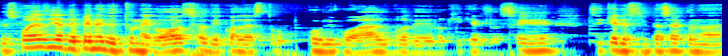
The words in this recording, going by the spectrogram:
Después ya depende de tu negocio, de cuál es tu público algo, de lo que quieres hacer. Si quieres empezar con una,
